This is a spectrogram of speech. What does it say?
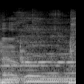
Me retiens.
